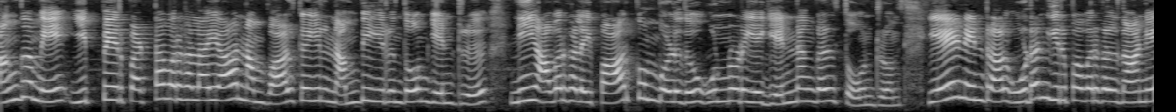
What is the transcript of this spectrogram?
தங்கமே இப்பேற்பட்டவர்கள் அவர்களையா நம் வாழ்க்கையில் நம்பியிருந்தோம் என்று நீ அவர்களை பார்க்கும் பொழுது உன்னுடைய எண்ணங்கள் தோன்றும். ஏனென்றால் உடன் இருப்பவர்கள் தானே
